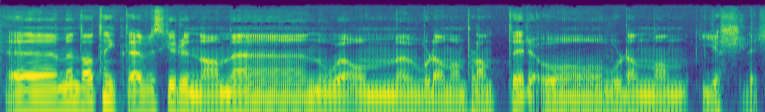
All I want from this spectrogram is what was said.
Eh, Men da tenkte jeg vi skulle runde av med noe om hvordan man planter, og hvordan man gjødsler.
